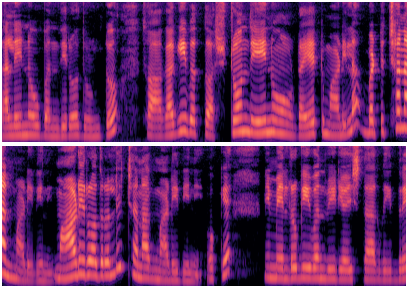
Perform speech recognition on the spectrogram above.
ತಲೆನೋವು ಬಂದಿರೋದುಂಟು. ಸೊ ಹಾಗಾಗಿ ಇವತ್ತು ಅಷ್ಟೊಂದು ಏನು ಡಯಟ್ ಮಾಡಿಲ್ಲ ಬಟ್ ಚೆನ್ನಾಗಿ ಮಾಡಿದ್ದೀನಿ. ಮಾಡಿರೋದ್ರಲ್ಲಿ ಚೆನ್ನಾಗಿ ಮಾಡಿದ್ದೀನಿ ಓಕೆ ನಿಮ್ಮೆಲ್ರಿಗೂ ಈ ಒಂದು ವಿಡಿಯೋ ಇಷ್ಟ ಆಗದಿದ್ದರೆ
